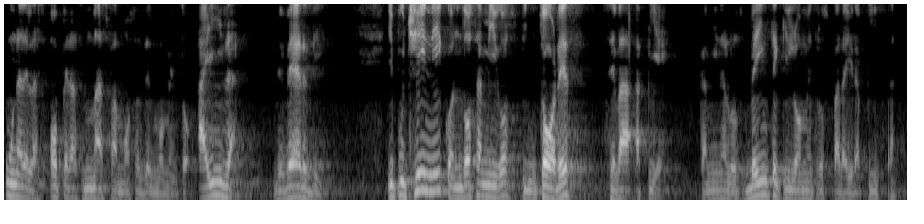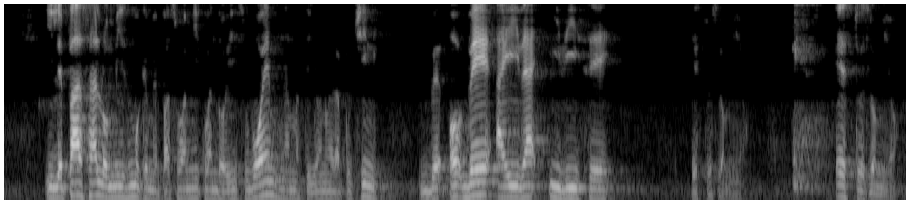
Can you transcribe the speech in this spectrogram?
una de las óperas más famosas del momento, Aida, de Verdi. Y Puccini, con dos amigos pintores, se va a pie, camina los 20 kilómetros para ir a Pisa, y le pasa lo mismo que me pasó a mí cuando hice Bohem, nada más que yo no era Puccini. Ve, ve Aida y dice, esto es lo mío, esto es lo mío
